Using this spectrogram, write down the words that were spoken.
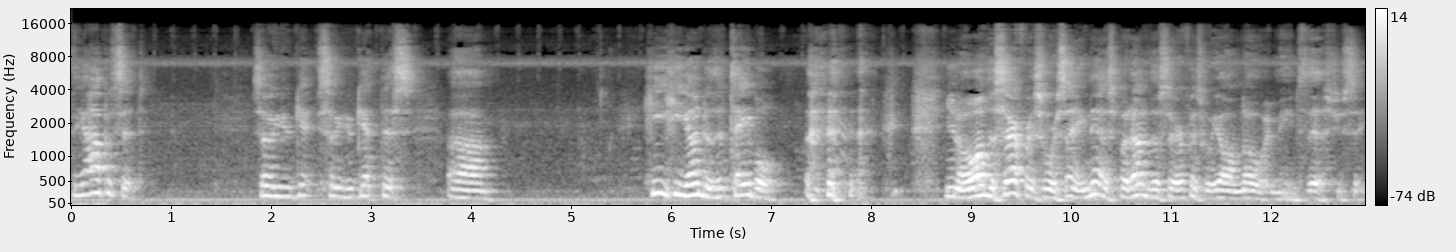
the opposite. So you get so you get this um, he he under the table. you know, on the surface we're saying this, but under the surface we all know it means this. You see,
